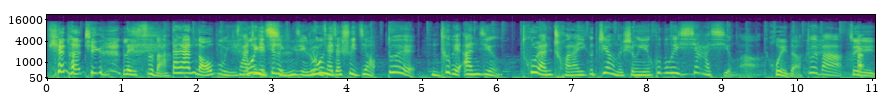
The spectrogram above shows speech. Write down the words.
天哪，这个类似吧？大家脑补一下这个情景，如果你在睡觉，对，特别安静。突然传来一个这样的声音，会不会吓醒啊？会的，对吧？所以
